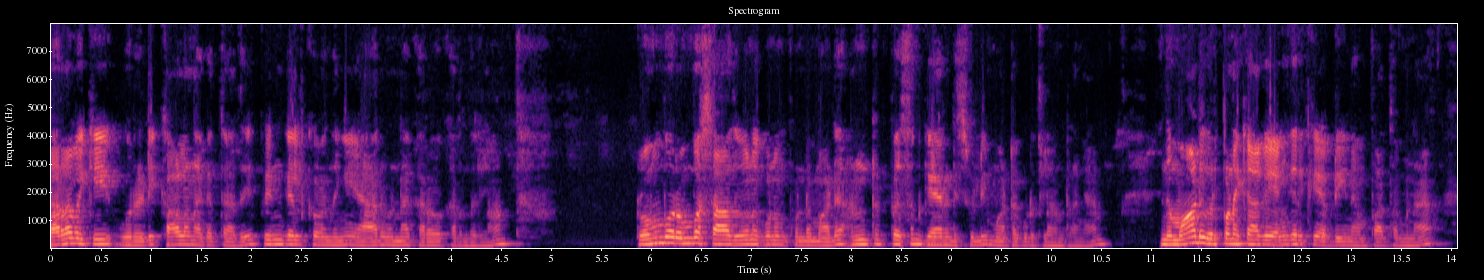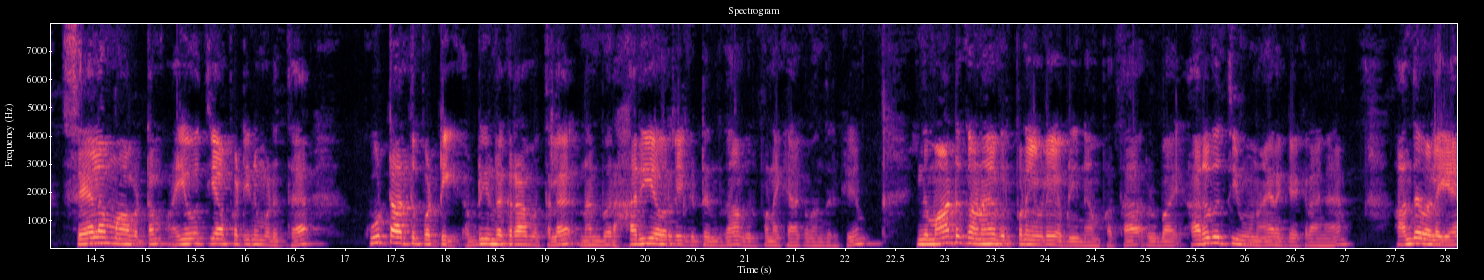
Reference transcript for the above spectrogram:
கறவைக்கு ஒரு அடி காலை நகர்த்தாது பெண்கள் குழந்தைங்க யார் வேணால் கறவை கறந்துக்கலாம் ரொம்ப ரொம்ப சாதுவான குணம் கொண்ட மாடு. ஹண்ட்ரட் பர்சன்ட் கேரண்டி சொல்லி மாட்டை கொடுக்கலான்றாங்க. இந்த மாடு விற்பனைக்காக எங்கே இருக்குது அப்படின்னு நம்ம பார்த்தோம்னா சேலம் மாவட்டம் அயோத்தியாப்பட்டினம் அடுத்த கூட்டாத்துப்பட்டி அப்படின்ற கிராமத்தில் நண்பர் ஹரி அவர்கள்கிட்ட இருந்து தான் விற்பனைக்காக வந்திருக்கு. இந்த மாட்டுக்கான விற்பனை விலை அப்படின்னு நம்ம பார்த்தா ரூபாய் அறுபத்தி மூணாயிரம் கேட்குறாங்க அந்த விலையை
